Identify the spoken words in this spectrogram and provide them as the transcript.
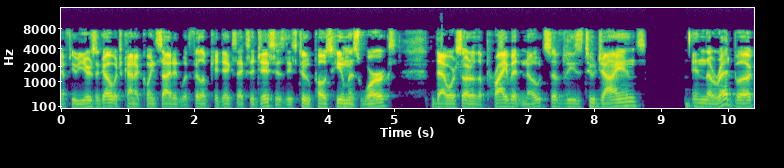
a few years ago, which kind of coincided with Philip K. Dick's exegesis, these two posthumous works that were sort of the private notes of these two giants. In the Red Book,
